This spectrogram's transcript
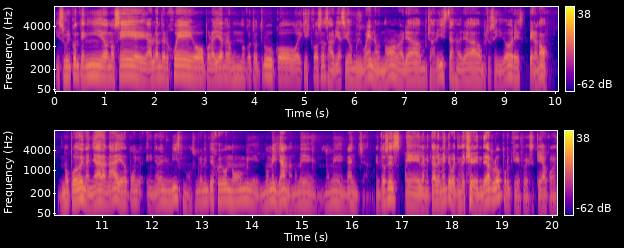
y subir contenido, no sé, hablando del juego, por ahí dando algún otro truco o X cosas, habría sido muy bueno, ¿no? Me habría dado muchas vistas, me habría dado muchos seguidores, pero no, no puedo engañar a nadie, no puedo engañar a mí mismo. Simplemente el juego no me, no me llama, no me, no me engancha. Entonces, eh, lamentablemente voy a tener que venderlo porque, pues, ¿qué hago con,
